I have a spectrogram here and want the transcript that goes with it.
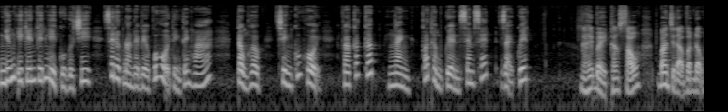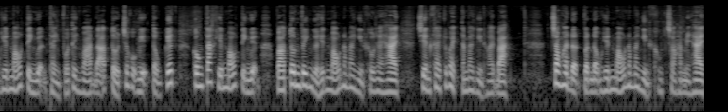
Những ý kiến kiến nghị của cử tri sẽ được đoàn đại biểu Quốc hội tỉnh Thanh Hóa tổng hợp trình Quốc hội và các cấp ngành có thẩm quyền xem xét giải quyết. Ngày 27 tháng 6, Ban chỉ đạo vận động hiến máu tình nguyện thành phố Thanh Hóa đã tổ chức hội nghị tổng kết công tác hiến máu tình nguyện và tôn vinh người hiến máu năm 2022, triển khai kế hoạch năm 2023. Trong hai đợt vận động hiến máu năm 2022,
